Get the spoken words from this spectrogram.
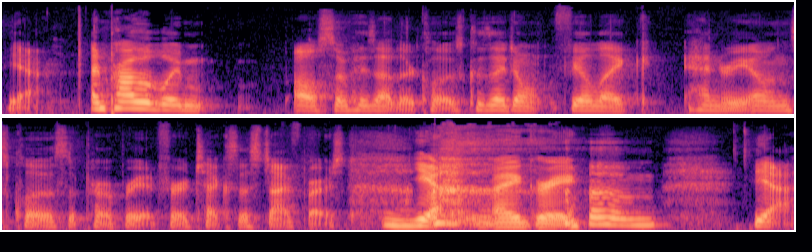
Yeah. And probably also his other clothes because I don't feel like Henry owns clothes appropriate for Texas dive bars. Yeah. I agree. Um, yeah.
